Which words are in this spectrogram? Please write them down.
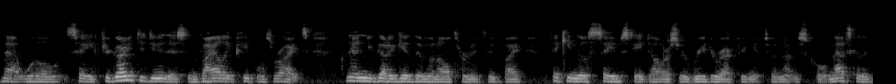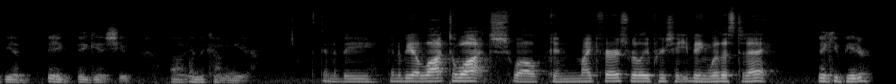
that will say if you're going to do this and violate people's rights, then you've got to give them an alternative by taking those same state dollars and redirecting it to another school. And that's going to be a big, big issue uh, in the coming year going to be going to be a lot to watch. Well, can Mike Farris, really appreciate you being with us today. Thank you, Peter.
